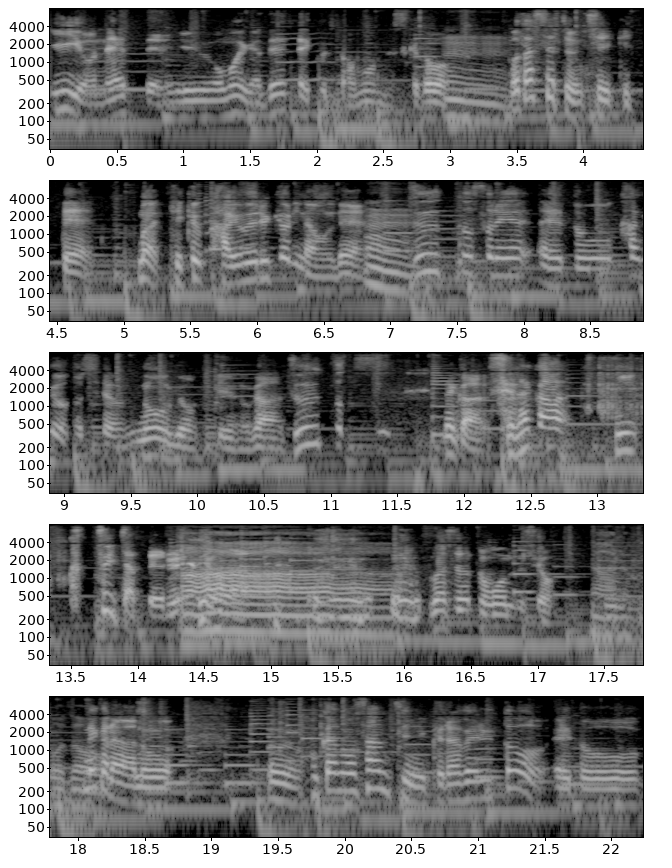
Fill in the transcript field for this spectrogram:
いいよねっていう思いが出てくると思うんですけど、うん私たちの地域って、まあ、結局通える距離なので、うんずっとそれ、えー、と家業としての農業っていうのがずっとつなんか背中にくっついちゃってるようなあ 場所だと思うんですよ。ーなるほどだからあの、うん、他の産地に比べると,、えー、と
